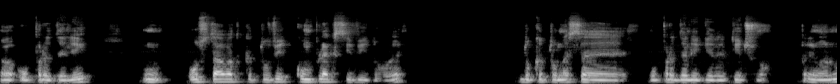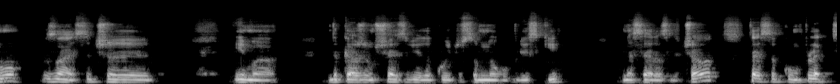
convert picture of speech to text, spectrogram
определи, остават като ви, комплекси видове, докато не се определи генетично. Примерно, знае се, че има, да кажем, 6 вида, които са много близки, не се различават. Те са комплекс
